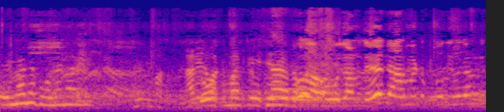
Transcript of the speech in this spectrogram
ਇਹਨਾਂ ਨੇ ਬੋਲਣਾ ਹੈ। ਹੋ ਜਾਣਦੇ 4 ਮਿੰਟ ਪੂਰੀ ਹੋ ਜਾਣਗੇ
